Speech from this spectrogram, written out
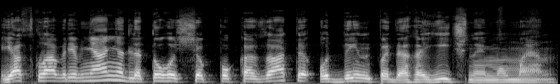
Я склав рівняння для того, щоб показати один педагогічний момент.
